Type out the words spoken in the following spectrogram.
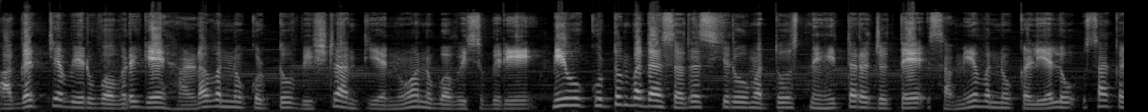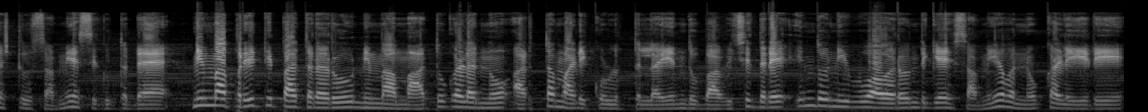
ಅಗತ್ಯವಿರುವವರಿಗೆ ಹಣವನ್ನು ಕೊಟ್ಟು ವಿಶ್ರಾಂತಿಯನ್ನು ಅನುಭವಿಸುವಿರಿ. ನೀವು ಕುಟುಂಬದ ಸದಸ್ಯರು ಮತ್ತು ಸ್ನೇಹಿತರ ಜೊತೆ ಸಮಯವನ್ನು ಕಳೆಯಲು ಸಾಕಷ್ಟು ಸಮಯ ಸಿಗುತ್ತದೆ. ನಿಮ್ಮ ಪ್ರೀತಿಪಾತ್ರರು ನಿಮ್ಮ ಮಾತುಗಳನ್ನು ಅರ್ಥ ಮಾಡಿಕೊಳ್ಳುತ್ತಿಲ್ಲ ಎಂದು ಭಾವಿಸಿದರೆ ಇಂದು ನೀವು ಅವರೊಂದಿಗೆ ಸಮಯವನ್ನು ಕಳೆಯಿರಿ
